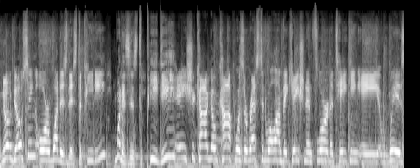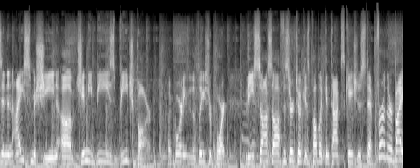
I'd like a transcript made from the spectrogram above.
No dosing, or what is this? The PD? What is this? The PD? A Chicago cop was arrested while on vacation in Florida taking a whiz in an ice machine of Jimmy B's Beach Bar. According to the police report, the sauce officer took his public intoxication a step further by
